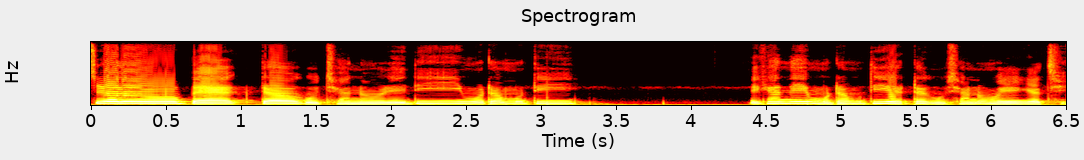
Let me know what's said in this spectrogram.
চলো ব্যাগটা গোছানো রেডি মোটামুটি। এখানে মোটামুটি একটা গোছানো হয়ে গেছে।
